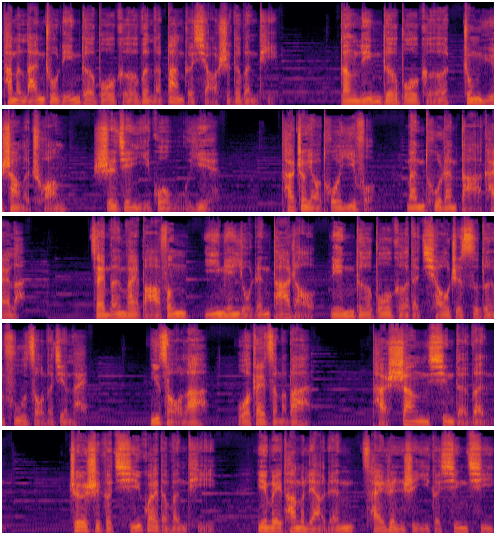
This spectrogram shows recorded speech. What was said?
他们拦住林德伯格，问了半个小时的问题。等林德伯格终于上了床。时间已过午夜，他正要脱衣服，门突然打开了，在门外把风，以免有人打扰林德伯格的乔治斯顿夫走了进来。你走了，我该怎么办？他伤心地问。这是个奇怪的问题，因为他们两人才认识一个星期。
